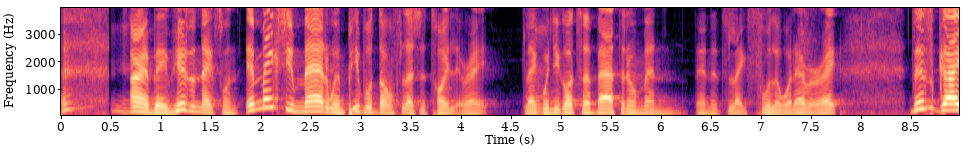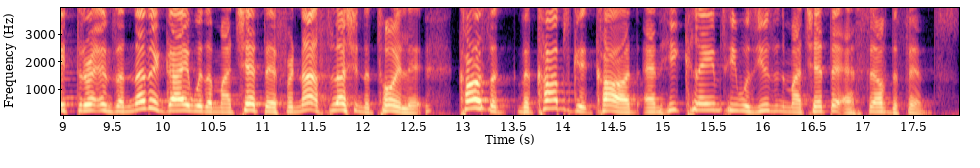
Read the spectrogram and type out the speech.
All right, babe. Here's the next one. It makes you mad when people don't flush the toilet, right? Like mm. when you go to a bathroom and and it's like full or whatever, right? This guy threatens another guy with a machete for not flushing the toilet. Cause the, the cops get caught, and he claims he was using the machete as self defense.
